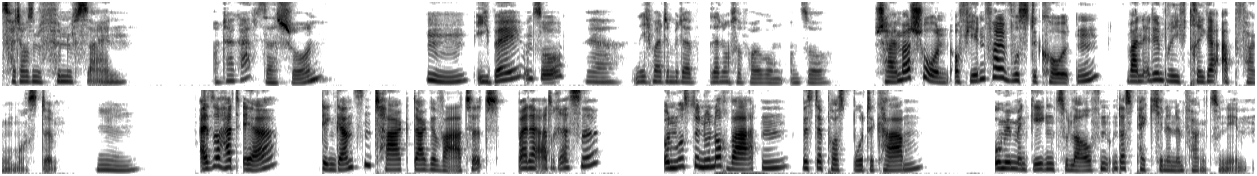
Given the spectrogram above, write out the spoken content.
2005 sein. Und da gab's das schon? Hm, eBay und so? Ja, ich meinte mit der Sendungsverfolgung und so. Scheinbar schon. Auf jeden Fall wusste Colton, wann er den Briefträger abfangen musste. Hm. Also hat er den ganzen Tag da gewartet bei der Adresse und musste nur noch warten, bis der Postbote kam, um ihm entgegenzulaufen und das Päckchen in Empfang zu nehmen.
